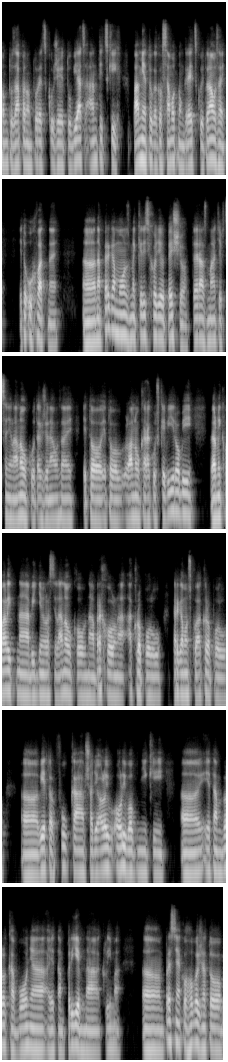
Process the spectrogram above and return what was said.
tomto západnom Turecku, že je tu viac antických pamiatok ako v samotnom Grécku. Je to naozaj je to uchvatné. Ehm, na Pergamon sme kedysi chodili pešo, teraz máte v cene lanovku, takže naozaj je to, je to lanovka rakúskej výroby, veľmi kvalitná, vidíme vlastne lanovkou na vrchol, na Akropolu, Pergamonskú Akropolu. Ehm, vietor fúka, všade olivovníky, je tam veľká vôňa a je tam príjemná klíma. Uh, presne ako hovoríš, na to,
